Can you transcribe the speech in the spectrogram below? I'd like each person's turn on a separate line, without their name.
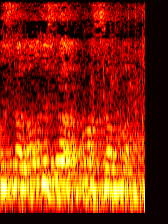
拳が生ですが、殺したのは。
